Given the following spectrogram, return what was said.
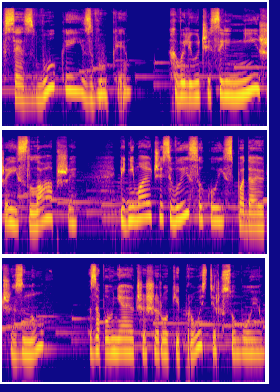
все звуки й звуки, хвилюючи сильніше і слабше, піднімаючись високо і спадаючи знов, заповняючи широкий простір собою,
